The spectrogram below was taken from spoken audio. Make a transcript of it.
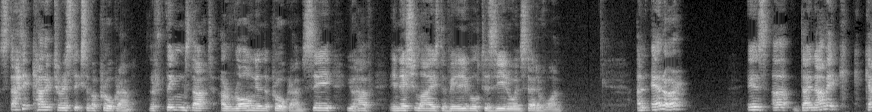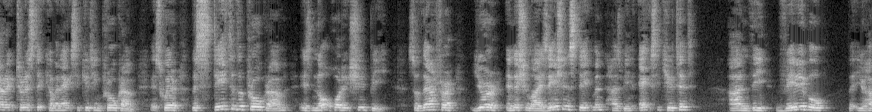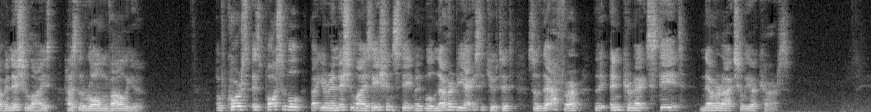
static characteristics of a program. They're things that are wrong in the program. Say you have initialized a variable to zero instead of one. An error is a dynamic characteristic of an executing program. It's where the state of the program is not what it should be. So therefore, your initialization statement has been executed and the variable that you have initialized has the wrong value. Of course, it's possible that your initialization statement will never be executed, so therefore the incorrect state never actually occurs.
